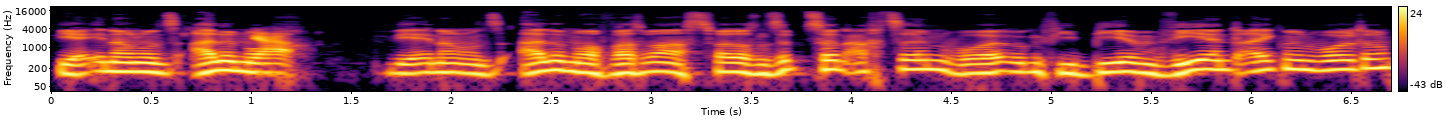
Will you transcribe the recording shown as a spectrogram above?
Wir erinnern uns alle noch, ja. wir erinnern uns alle noch, was war es, 2017, 18, wo er irgendwie BMW enteignen wollte.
